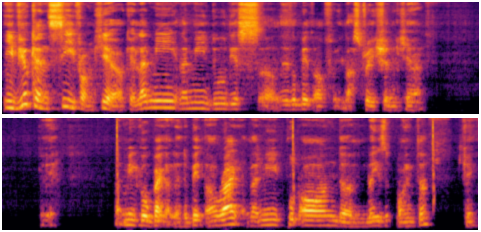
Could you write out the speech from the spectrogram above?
If you can see from here, okay, let me let me do this a little bit of illustration here. Okay. Let me go back a little bit. All right. Let me put on the laser pointer. Okay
